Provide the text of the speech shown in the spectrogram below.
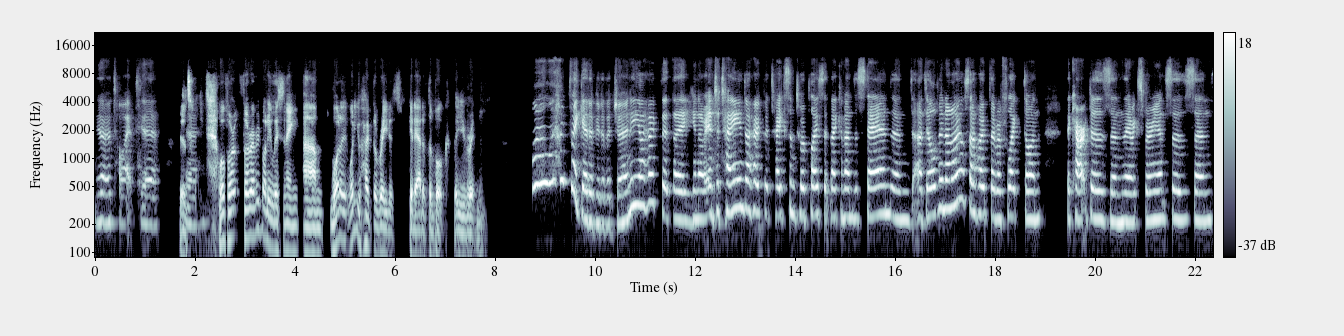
yeah, typed. Yeah. Yeah. Well, for for everybody listening, um, what do, what do you hope the readers get out of the book that you've written? Well, I hope they get a bit of a journey. I hope that they, you know, entertained. I hope it takes them to a place that they can understand and uh, delve in. And I also hope they reflect on the characters and their experiences and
